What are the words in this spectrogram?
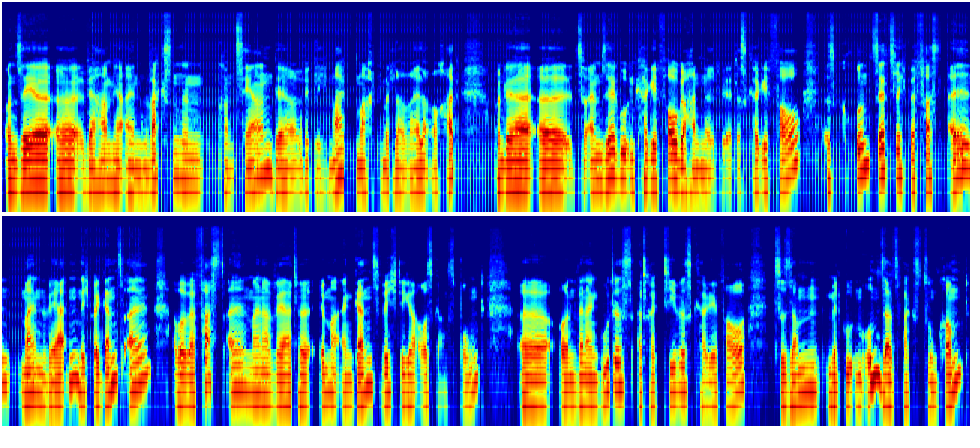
und sehe, äh, wir haben hier einen wachsenden Konzern, der wirklich Marktmacht mittlerweile auch hat und der äh, zu einem sehr guten KGV gehandelt wird. Das KGV ist grundsätzlich bei fast allen meinen Werten, nicht bei ganz allen, aber bei fast allen meiner Werte immer ein ganz wichtiger Ausgangspunkt. Äh, und wenn ein gutes, attraktives KGV zusammen mit gutem Umsatzwachstum kommt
